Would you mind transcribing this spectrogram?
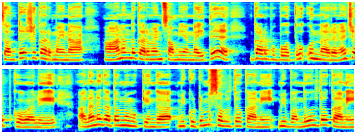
సంతోషకరమైన ఆనందకరమైన సమయాన్ని అయితే గడపబోతూ ఉన్నారనే చెప్పుకోవాలి. అలానే గతంలో ముఖ్యంగా మీ కుటుంబ సభ్యులతో కానీ మీ బంధువులతో కానీ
